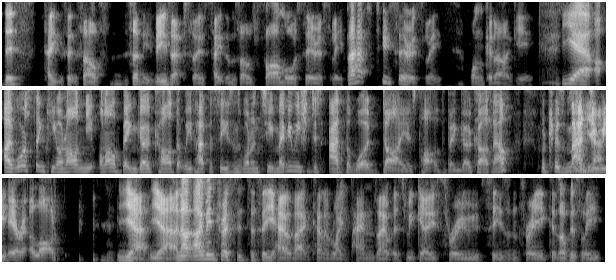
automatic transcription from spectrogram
this takes itself certainly these episodes take themselves far more seriously perhaps too seriously one could argue. Yeah i was thinking on our on our bingo card that we've had for seasons one and two maybe we should just add the word die as part of the bingo card now because man yeah. do we hear it a lot yeah, yeah, and I, am interested to see how that kind of like pans out as we go through season three, because obviously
